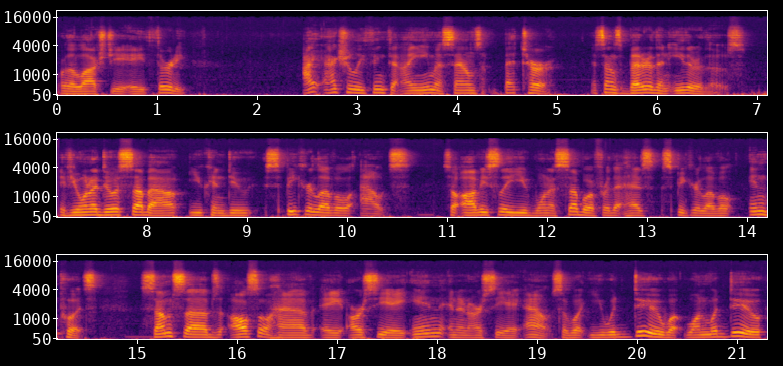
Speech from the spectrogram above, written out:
or the Loxjie A30. I actually think the AIYIMA sounds better. It sounds better than either of those. If you want to do a sub out, you can do speaker level outs. So obviously you'd want a subwoofer that has speaker level inputs. Some subs also have a RCA in and an RCA out. So what you would do, what one would do,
